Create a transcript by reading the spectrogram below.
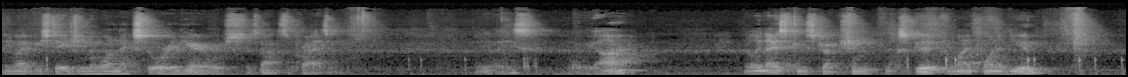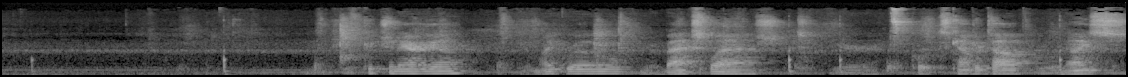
They might be staging the one next door in here, which is not surprising. Anyways, there we are. Really nice construction, looks good from my point of view. Your kitchen area, your micro, your backsplash, your quartz countertop, really nice.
